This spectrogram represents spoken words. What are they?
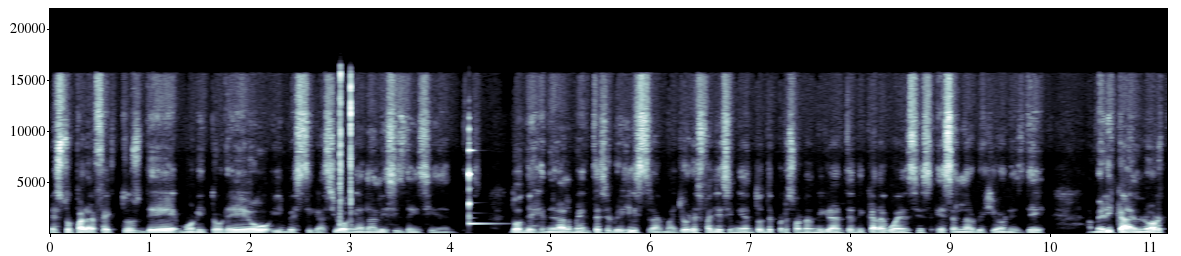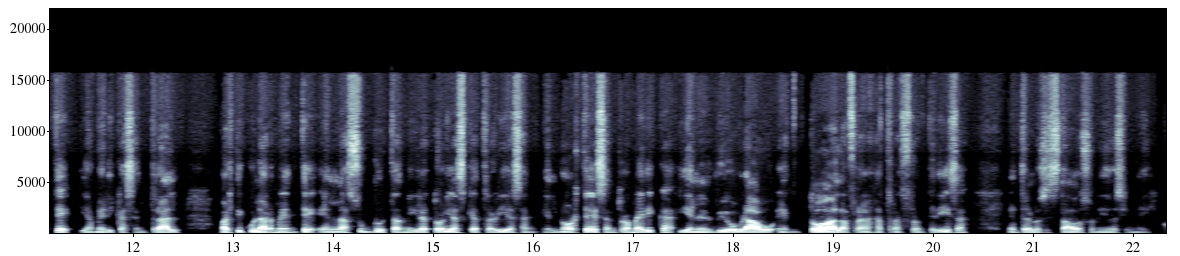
esto para efectos de monitoreo, investigación y análisis de incidentes. Donde generalmente se registran mayores fallecimientos de personas migrantes nicaragüenses es en las regiones de América del Norte y América Central, particularmente en las subrutas migratorias que atraviesan el norte de Centroamérica y en el río Bravo en toda la franja transfronteriza entre los Estados Unidos y México.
